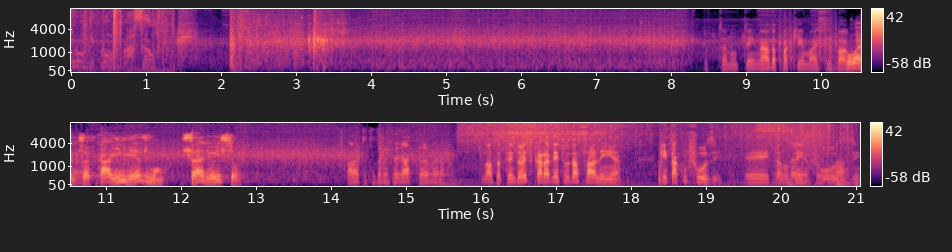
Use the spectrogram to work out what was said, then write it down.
Drone pronto pra ação. Puta, não tem nada pra queimar esses bagulhos. Ed, você vai ficar aí mesmo? Sério isso? Ah, eu tô tentando pegar a câmera, mano. Nossa, tem dois caras dentro da salinha. Quem tá com fuse? Eita, Não não, tem tenho, fuse.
